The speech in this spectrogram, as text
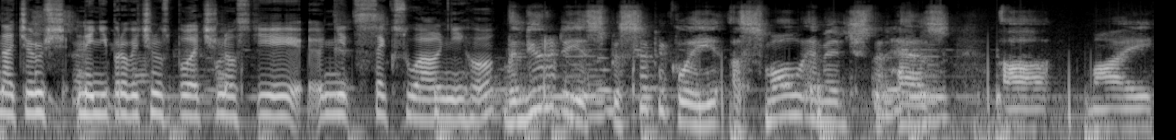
na čemž není pro většinu společnosti nic sexuálního. The nudity is specifically a small image that has uh, my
